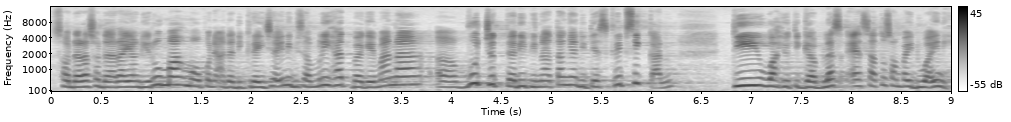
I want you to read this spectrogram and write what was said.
saudara-saudara yang di rumah maupun yang ada di gereja ini bisa melihat bagaimana uh, wujud dari binatang yang dideskripsikan di Wahyu 13 ayat 1 sampai 2 ini.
